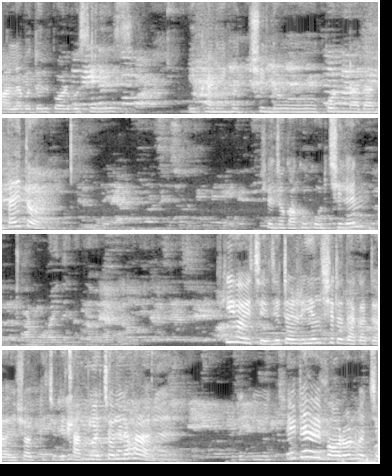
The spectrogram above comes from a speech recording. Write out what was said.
মালা বদল পর্ব সিরিজ। এখানে হচ্ছিল কন্যাদান তাই তো? সেজ কাকু করছিলেন। কি হয়েছে? যেটা রিয়েল সেটা দেখাতে হয় সব কিছুকে ছাপিয়ে চললে হয়? এটা বরণ হচ্ছে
